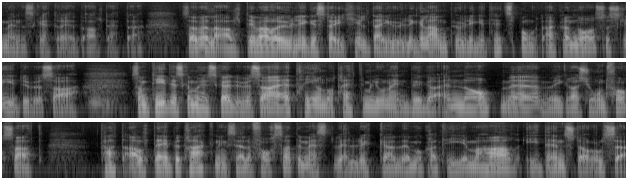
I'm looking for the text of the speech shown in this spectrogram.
menneskerettigheter og alt dette. Så det vil alltid være ulike støykilder i ulike land på ulike tidspunkt. Akkurat nå så sliter USA. Mm. Samtidig skal vi huske at USA er 330 millioner innbyggere. Enormt med migrasjon fortsatt. Tatt alt det i betraktning, så er det fortsatt det mest vellykka demokratiet vi har i den størrelse.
